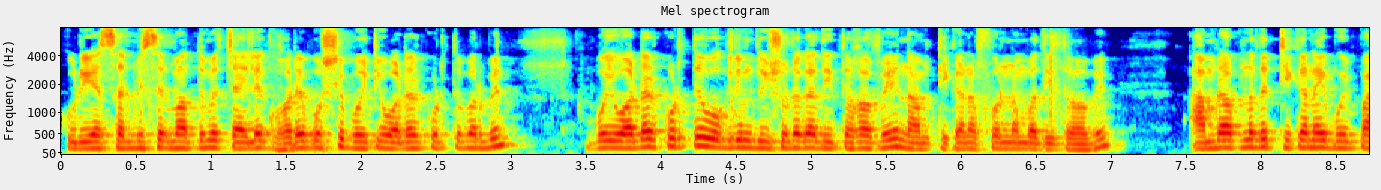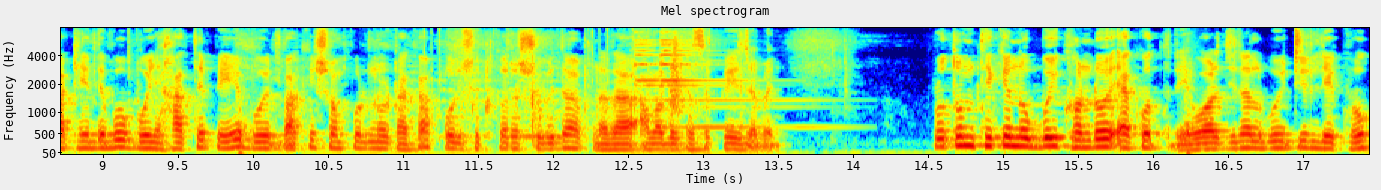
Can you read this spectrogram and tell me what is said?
কুরিয়ার সার্ভিসের মাধ্যমে চাইলে ঘরে বসে বইটি অর্ডার করতে পারবেন। বই অর্ডার করতে অগ্রিম দুইশো টাকা দিতে হবে, নাম, ঠিকানা, ফোন নাম্বার দিতে হবে। আমরা আপনাদের ঠিকানায় বই পাঠিয়ে দেব, বই হাতে পেয়ে বইয়ের বাকি সম্পূর্ণ টাকা পরিশোধ করার সুবিধা আপনারা আমাদের কাছে পেয়ে যাবেন। প্রথম থেকে নব্বই খণ্ড একত্রে অরিজিনাল বইটির লেখক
